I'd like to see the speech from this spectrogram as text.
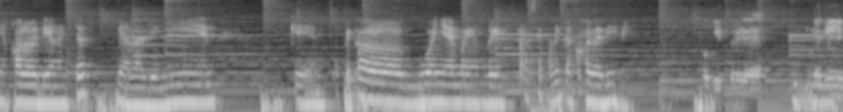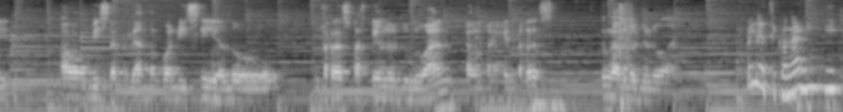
ya kalau dia ngechat, ya ladenin. Mungkin. Tapi kalau gue nya emang yang interest, ya paling gak gue ladenin. begitu ya jadi kalau bisa tergantung kondisi lu interest pasti lu duluan kalau nggak interest itu nggak lu duluan tapi lihat sikon lagi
